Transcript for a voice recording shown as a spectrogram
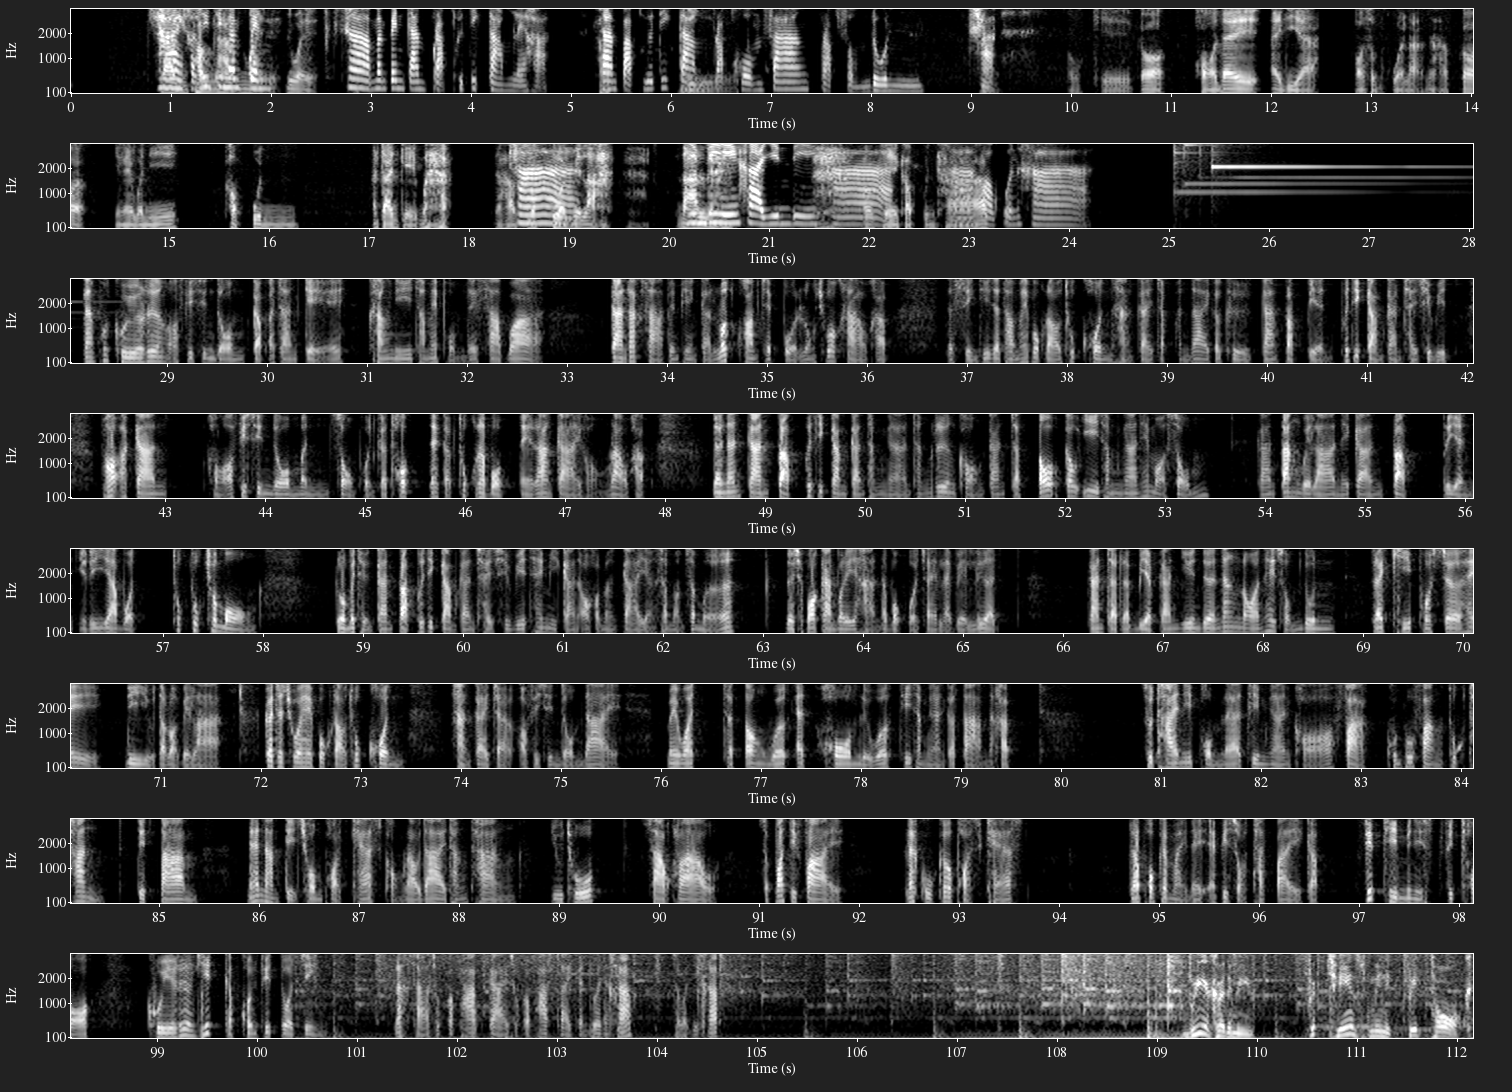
ใช่ค่ะจริงๆมันเป็นด้วยค่ะ มันเป็นการปรับพฤติกรรมเลยค่ะ การปรับพฤติกรรม ปรับโครงสร้างปรับสมดุลค่ะ โอเค ก็พอได้ไอเดียพอสมควรแล้วนะครับ ก็ยังไงวันนี้ขอบคุณ อาจารย์เก๋มากนะครับรบกวนเวลานานเลยยินดีค่ะ ยินดีค่ะ โอเค ขอบคุณครับขอบคุณค่ะ การพูดคุยเรื่องออฟฟิศซินโดรมกับอาจารย์เก๋ ครั้งนี้ทำให้ผมได้ทราบว่า การรักษาเป็นเพียงการลดความเจ็บปวดลงชั่วคราวครับ แต่สิ่งที่จะทำให้พวกเราทุกคนห่างไกลจากมันได้ก็คือ การปรับเปลี่ยนพฤติกรรมการใช้ชีวิต เพราะอาการ ของออฟฟิศซินโดรมมันส่งผลกระทบได้กับทุกระบบในร่างกายของเราครับ ดังนั้นการปรับพฤติกรรมการทำงานทั้งเรื่องของการจัดโต๊ะเก้าอี้ทำงานให้เหมาะสม การตั้งเวลาในการปรับเปลี่ยนอิริยาบถทุกๆ ชั่วโมง รวมไปถึงการปรับพฤติกรรมการใช้ชีวิตให้มีการออกกำลังกายอย่างสม่ำเสมอ โดยเฉพาะการบริหารระบบหัวใจไหลเวียนเลือด การจัดระเบียบการยืนเดินนั่งนอนให้สมดุล และคีปโพสเจอร์ให้ดีอยู่ตลอดเวลา ก็จะช่วยให้พวกเราทุกคนห่างไกลจากออฟฟิศซินโดมได้ ไม่ว่าจะต้อง work at home หรือ work ที่ทำงานก็ตามนะครับ สุดท้ายนี้ผมและทีมงานขอฝากคุณผู้ฟังทุกท่าน ติดตาม แนะนำติชมพอดแคสต์ของเราได้ทั้งทาง YouTube, SoundCloud, Spotify และ Google Podcast แล้วพบกันใหม่ใน episode ถัดไปกับ 15 minutes fit talk คุยเรื่องฮิตกับคนฟิตตัวจริง รักษาสุขภาพกายสุขภาพใจกันด้วยนะครับ สวัสดีครับ We Academy 15 Minute Fit Talk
